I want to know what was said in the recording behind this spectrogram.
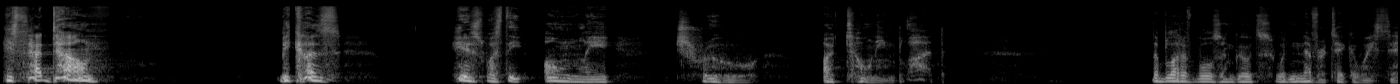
He sat down because his was the only true atoning blood. The blood of bulls and goats would never take away sin.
